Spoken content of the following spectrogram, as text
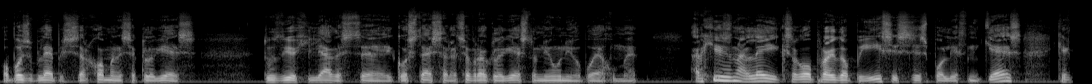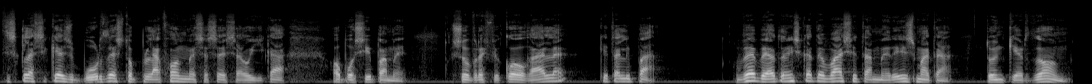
όπως βλέπεις στις ερχόμενες εκλογές του 2024, τις ευρωεκλογές τον Ιούνιο που έχουμε αρχίζει να λέει ξέρω, προειδοποιήσεις στις πολυεθνικές και τις κλασικές μπουρδες, το πλαφόν μέσα σε εισαγωγικά όπως είπαμε σοβρεφικό γάλα κτλ. Βέβαια όταν έχεις κατεβάσει τα μερίσματα των κερδών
